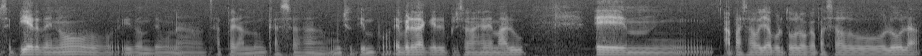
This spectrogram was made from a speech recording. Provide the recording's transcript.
se pierde, ¿no? Y donde una está esperando en casa mucho tiempo. Es verdad que el personaje de Maru Em, ha pasado ya por todo lo que ha pasado Lola,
